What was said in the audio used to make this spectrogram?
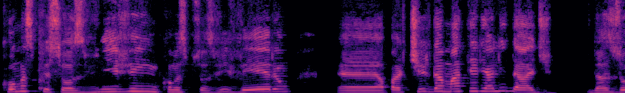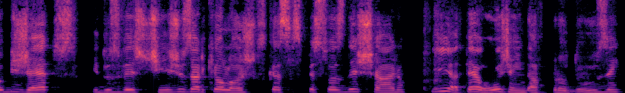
como as pessoas vivem, como as pessoas viveram, é, a partir da materialidade, dos objetos e dos vestígios arqueológicos que essas pessoas deixaram e até hoje ainda produzem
